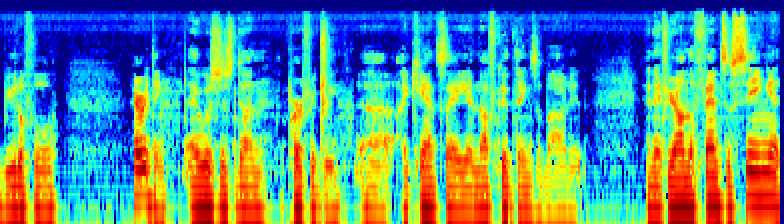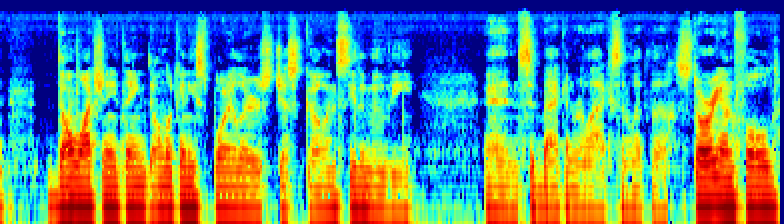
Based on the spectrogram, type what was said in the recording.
beautiful, everything. It was just done perfectly. Uh, I can't say enough good things about it. And if you're on the fence of seeing it, don't watch anything, don't look any spoilers, just go and see the movie and sit back and relax and let the story unfold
